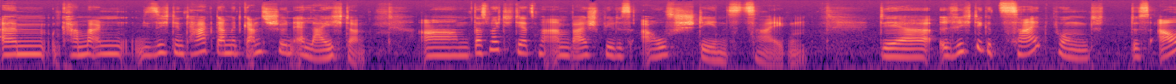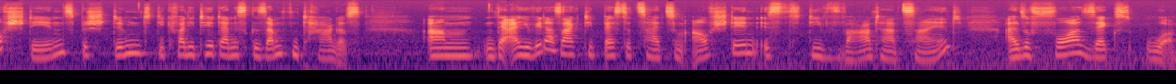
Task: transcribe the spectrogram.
ähm, kann man sich den Tag damit ganz schön erleichtern. Ähm, das möchte ich dir jetzt mal am Beispiel des Aufstehens zeigen. Der richtige Zeitpunkt des Aufstehens bestimmt die Qualität deines gesamten Tages. Ähm, der Ayurveda sagt, die beste Zeit zum Aufstehen ist die Vata-Zeit, also vor 6 Uhr.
